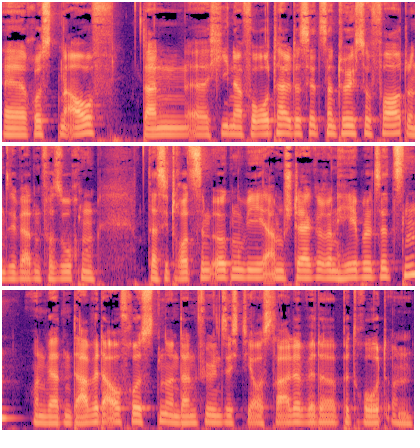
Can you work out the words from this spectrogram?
äh, rüsten auf. Dann äh, China verurteilt es jetzt natürlich sofort und sie werden versuchen, dass sie trotzdem irgendwie am stärkeren Hebel sitzen und werden da wieder aufrüsten und dann fühlen sich die Australier wieder bedroht und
